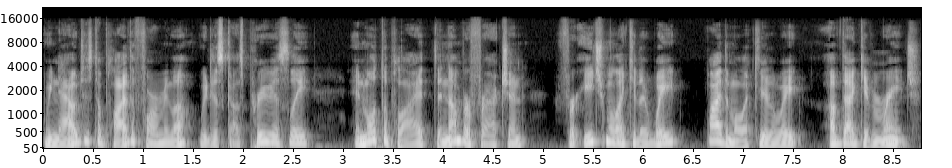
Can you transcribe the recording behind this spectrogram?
We now just apply the formula we discussed previously and multiply the number fraction for each molecular weight by the molecular weight of that given range.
